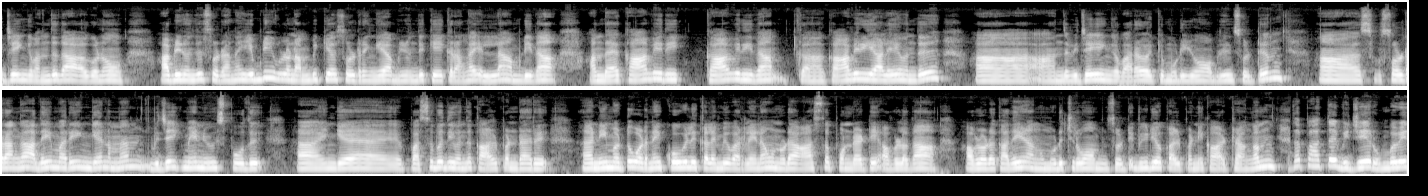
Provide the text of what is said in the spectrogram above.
விஜய் இங்கே வந்து தான் ஆகணும் அப்படின்னு வந்து சொல்கிறாங்க எப்படி இவ்வளோ நம்பிக்கையாக சொல்கிறீங்க அப்படின்னு வந்து கேட்குறாங்க எல்லாம் அப்படி தான் அந்த காவேரி காவிரி தான். கா காவிரியாலேயே வந்து அந்த விஜயை இங்கே வர வைக்க முடியும் அப்படின்னு சொல்லிட்டு சொல்கிறாங்க அதே மாதிரி இங்கே நம்ம விஜய்க்குமே நியூஸ் போகுது. இங்கே பசுபதி வந்து கால் பண்ணுறாரு நீ மட்டும் உடனே கோவிலுக்கு கிளம்பி வரலைன்னா உன்னோட ஆசை பொண்டாட்டி அவ்வளோதான் அவளோட கதையை நாங்கள் முடிச்சிருவோம் அப்படின்னு சொல்லிட்டு வீடியோ கால் பண்ணி காட்டுறாங்க. அதை பார்த்த விஜய் ரொம்பவே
